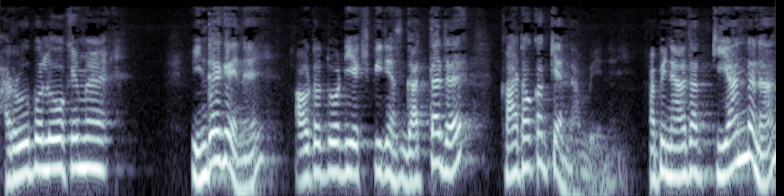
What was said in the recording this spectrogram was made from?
අරූප ලෝකෙම ඉඳගෙන out of body experience ගත්තට කාටවත් කියන්න හම්බෙන්නේ නැහැ. අපි නැවතත් කියන්න නම්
